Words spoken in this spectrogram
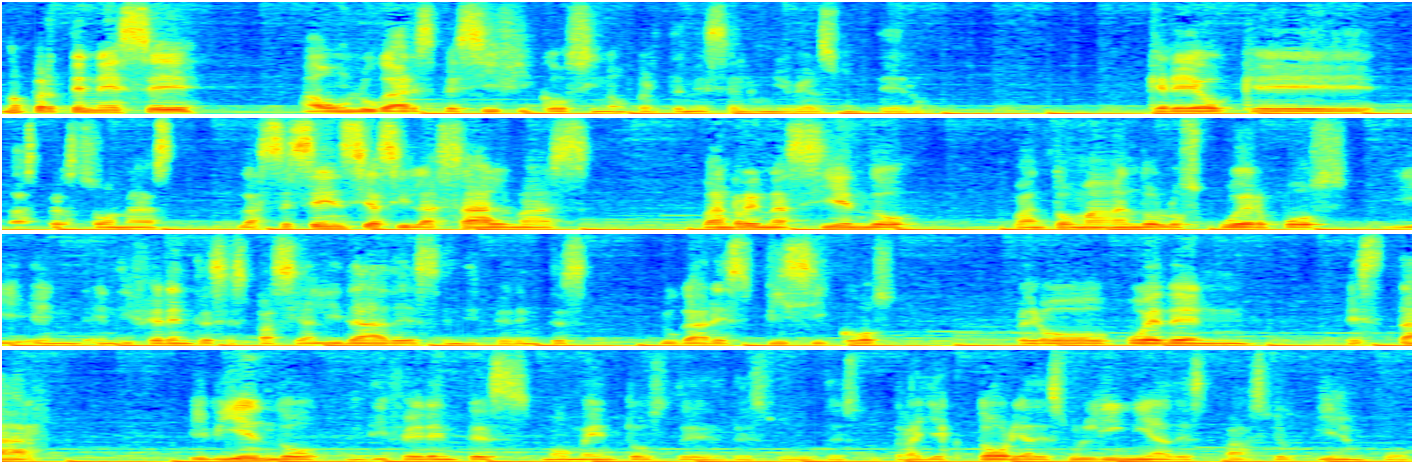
no pertenece a un lugar específico, sino pertenece al universo entero. Creo que las personas, las esencias y las almas van renaciendo, van tomando los cuerpos y en, en, diferentes espacialidades, en diferentes lugares físicos, pero pueden estar viviendo en diferentes momentos de, de, su, de su, trayectoria, de su línea de espacio-tiempo,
